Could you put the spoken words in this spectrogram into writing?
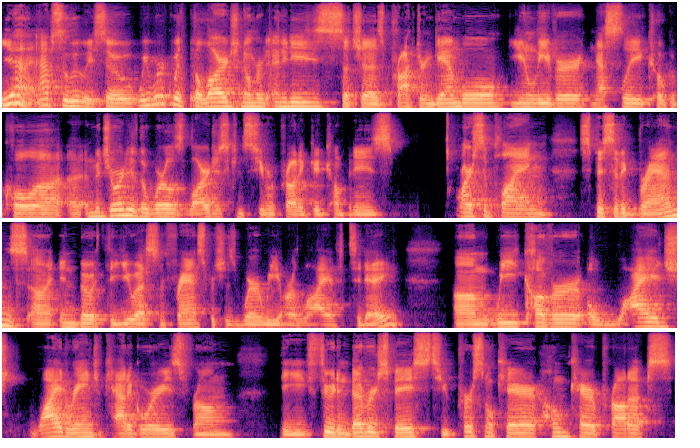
Yeah, absolutely. So we work with a large number of entities such as Procter & Gamble, Unilever, Nestle, Coca-Cola. A majority of the world's largest consumer product good companies are supplying specific brands uh, in both the US and France, which is where we are live today. Um, we cover a wide, wide range of categories from the food and beverage space to personal care, home care products,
